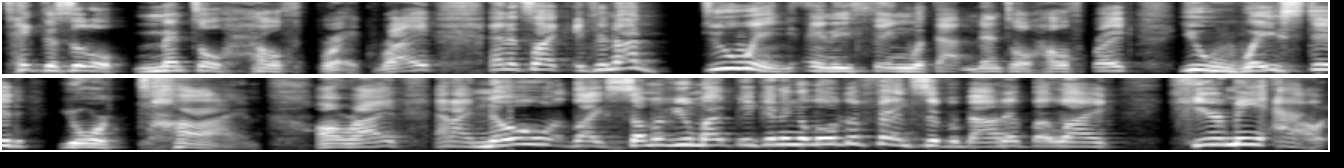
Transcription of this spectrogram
take this little mental health break, right? And it's like, if you're not doing anything with that mental health break, you wasted your time, all right? And I know like some of you might be getting a little defensive about it, but like, hear me out,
